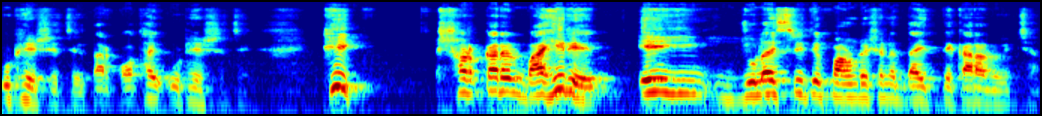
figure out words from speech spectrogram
উঠে এসেছে, তার কথায় উঠে এসেছে। ঠিক সরকারের বাহিরে এই জুলাই স্মৃতি ফাউন্ডেশনের দায়িত্বে কারা রয়েছেন?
